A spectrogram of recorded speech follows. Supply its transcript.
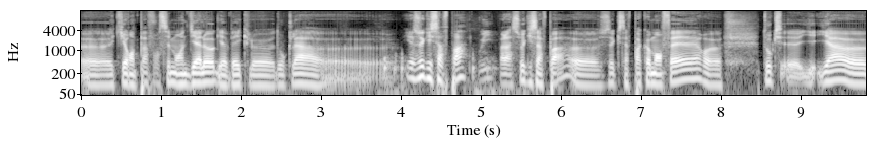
euh, qui rentrent pas forcément en dialogue avec le. Donc là. il y a ceux qui savent pas. Oui. Voilà, ceux qui savent pas, ceux qui savent pas comment faire. donc il y, a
